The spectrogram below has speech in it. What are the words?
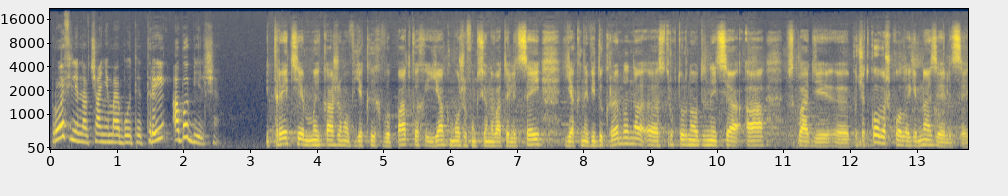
Профілів навчання має бути три або більше. І третє, ми кажемо, в яких випадках і як може функціонувати ліцей як не відокремлена е, структурна одиниця, а в складі е, початкова школа, гімназія, ліцей.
